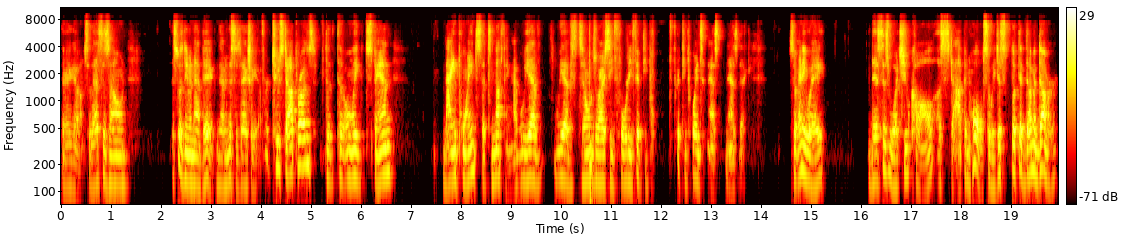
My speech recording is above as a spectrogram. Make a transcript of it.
There you go. So that's the zone. This wasn't even that big. I mean, this is actually for two stop runs to, to only span nine points. That's nothing. I- We have we have zones where I see 40, 50, 50 points in Nas- NASDAQ. So anyway, this is what you call a stop and hold. So we just looked at Dumb and Dumber,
